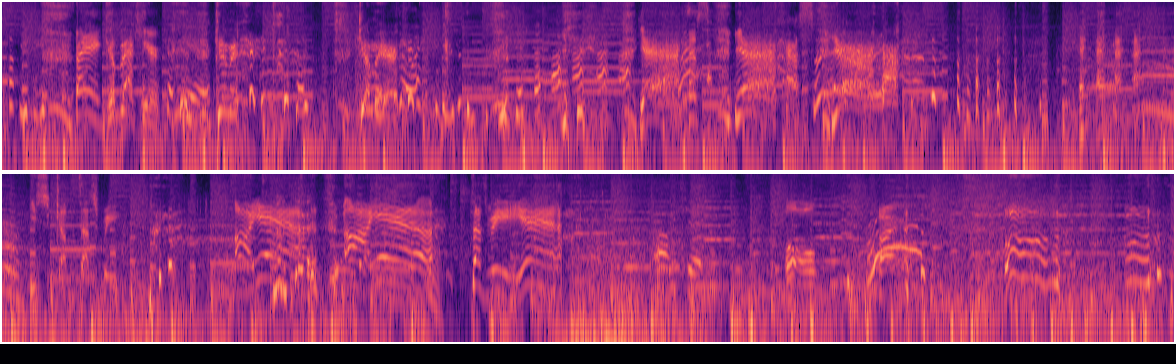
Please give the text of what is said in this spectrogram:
touchies. Hey, come back here. Come here. Come here. Come here. Yes. Yes. Yeah. you should come touch me. Oh yeah. Oh yeah. Touch me. Yeah. Oh shit. Uh oh. Alright. Oh.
